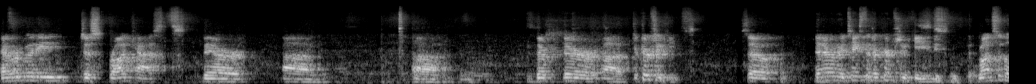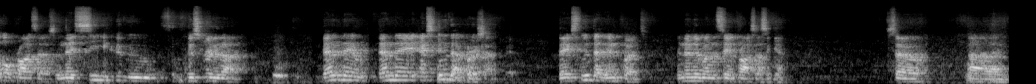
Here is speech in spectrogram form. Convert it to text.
everybody just broadcasts their um, uh, their, their uh, decryption keys. So then everybody takes the decryption keys, runs through the whole process, and they see who who screwed it up. Then they then they exclude that person. They exclude that input, and then they run the same process again. So uh,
